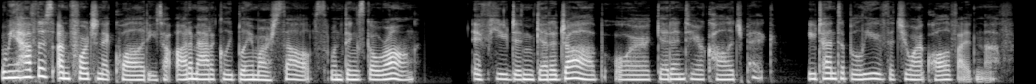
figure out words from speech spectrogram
We have this unfortunate quality to automatically blame ourselves when things go wrong. If you didn't get a job or get into your college pick, you tend to believe that you aren't qualified enough.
